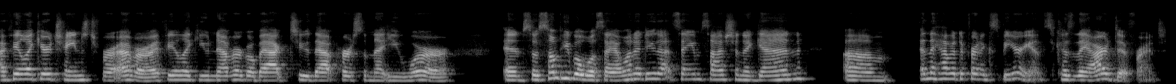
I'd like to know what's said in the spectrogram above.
I feel like you're changed forever. I feel like you never go back to that person that you were. And so some people will say, I want to do that same session again. Um, and they have a different experience because they are different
